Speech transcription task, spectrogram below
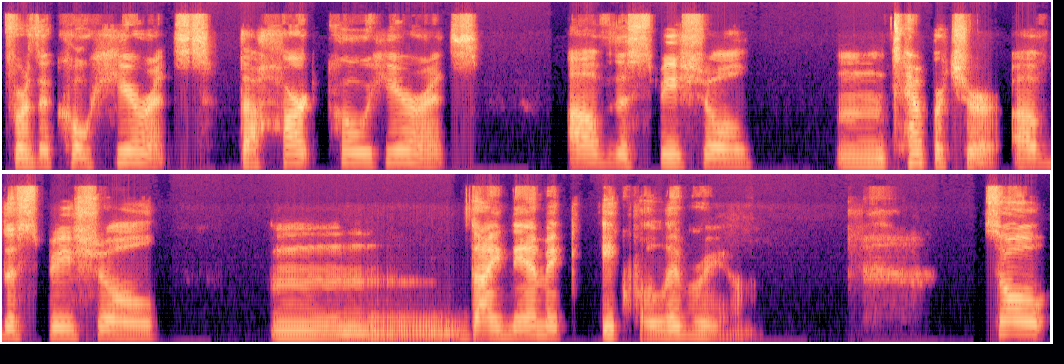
for the coherence, the heart coherence of the special um, temperature, of the special um, dynamic equilibrium. So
